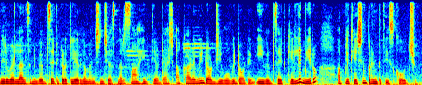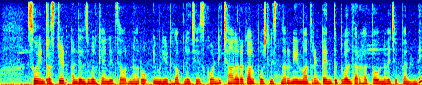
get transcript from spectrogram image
మీరు వెళ్ళాల్సిన వెబ్సైట్ ఇక్కడ క్లియర్గా మెన్షన్ చేస్తున్నారు Sahitya dash Akademi dot gov dot in. ఈ వెబ్సైట్కి వెళ్ళి మీరు అప్లికేషన్ ప్రింట్ తీసుకోవచ్చు. So interested and eligible candidates ఎవరున్నారో ఇమీడియట్గా అప్లై చేసుకోండి. చాలా రకాల పోస్టులు ఇస్తున్నారు. నేను మాత్రం టెన్త్ ట్వెల్త్ తరహాతో ఉన్నవే చెప్పానండి.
